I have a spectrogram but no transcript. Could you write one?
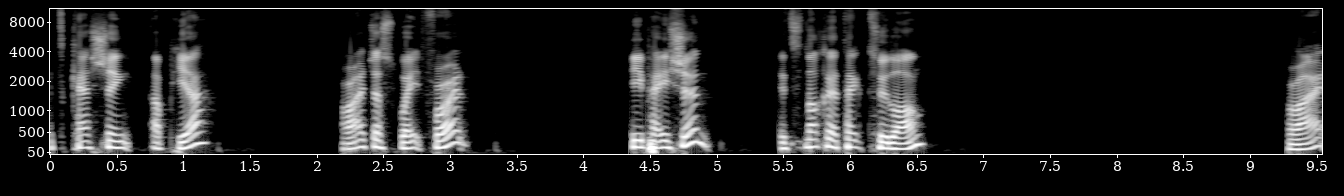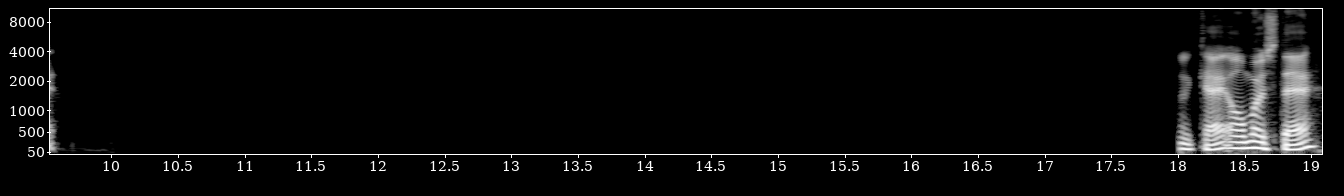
it's caching up here. All right, just wait for it. Be patient. It's not going to take too long. All right. Okay, almost there.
